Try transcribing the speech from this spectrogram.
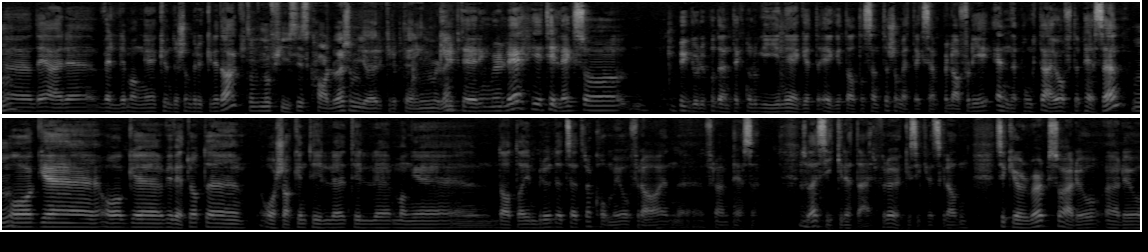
Eh, det er eh, veldig mange kunder som bruker i dag. Som noe fysisk hardware som gjør krypteringen mulig? Kryptering mulig. I tillegg så bygger du på den teknologien i eget, eget datasenter som et eksempel. Da. Fordi endepunktet er jo ofte PC-en. Og, eh, og eh, vi vet jo at eh, årsaken til, til mange datainnbrudd etc. kommer jo fra en, fra en PC. Så det er sikkerhet der, for å øke sikkerhetsgraden. SecureWork så er det jo, er det jo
